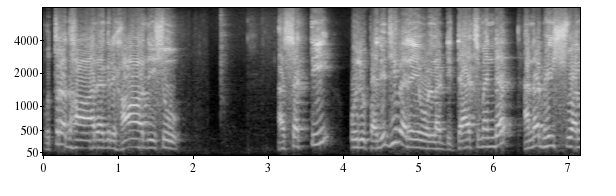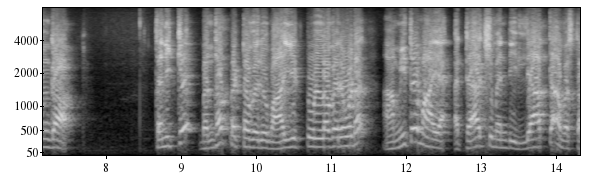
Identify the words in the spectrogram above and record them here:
പുത്രധാരഗൃഹാദിഷു. അസക്തി ഒരു പരിധി വരെയുള്ള ഡിറ്റാച്ച്മെന്റ് അനഭിഷ്വംഗ തനിക്ക് ബന്ധപ്പെട്ടവരുമായിട്ടുള്ളവരോട് അമിതമായ അറ്റാച്ച്മെന്റ് ഇല്ലാത്ത അവസ്ഥ.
